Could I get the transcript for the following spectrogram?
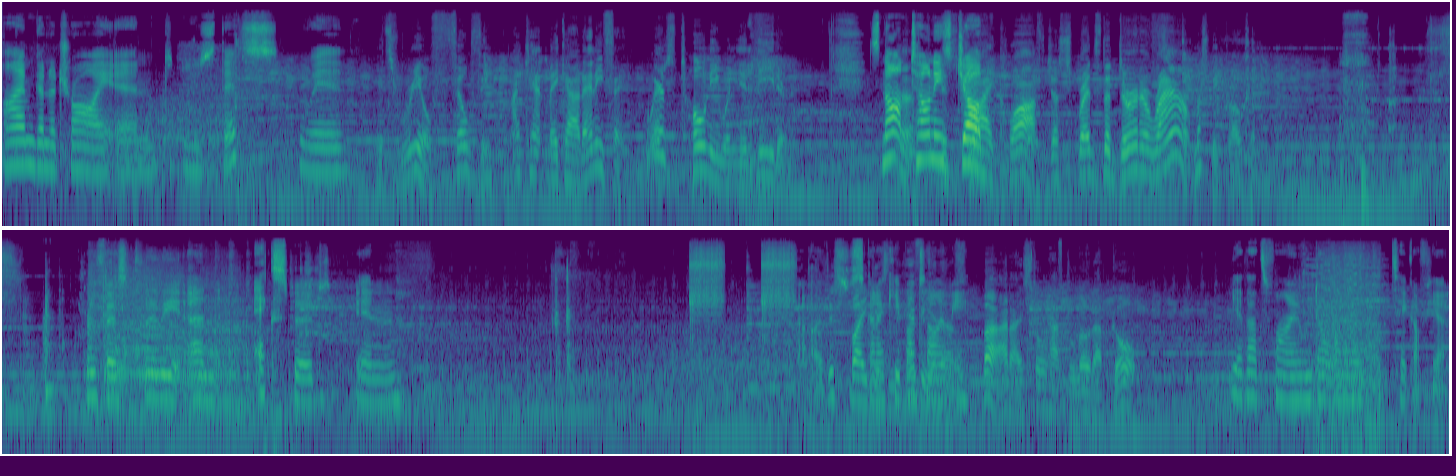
I'm gonna try and use this with It's real filthy. I can't make out anything. Where's Toni when you need her? It's not Huh, Toni's this job. Dry cloth just spreads the dirt around. Must be broken. Rufus clearly an expert in. Uh, this Just bike gonna keep on telling enough, me. But I still have to load up gold. Yeah, that's fine. We don't want to take off yet.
